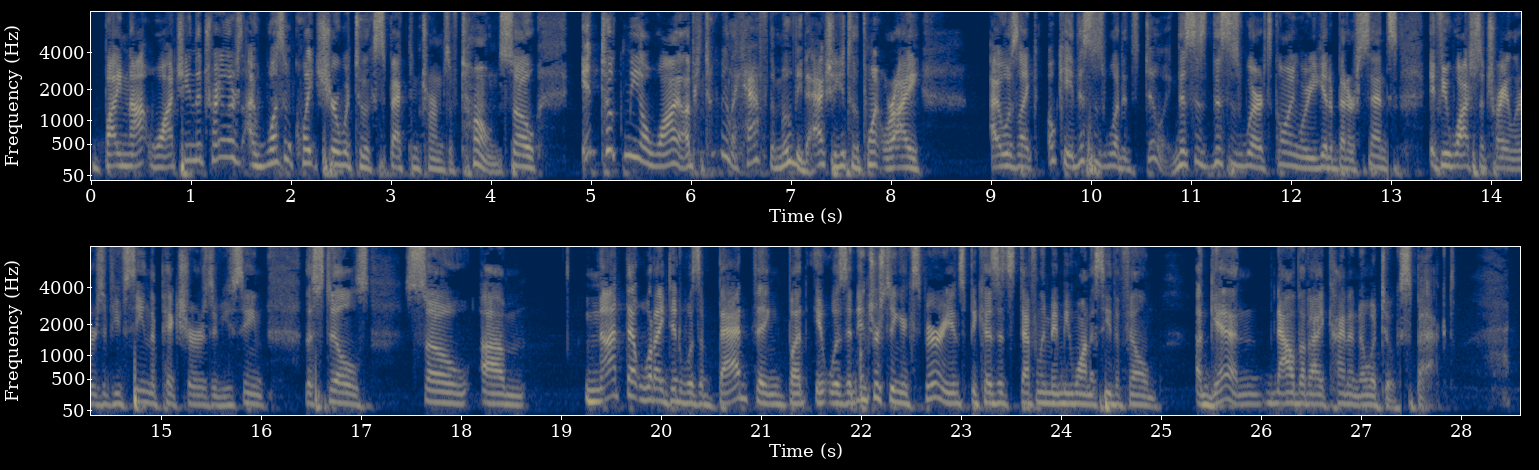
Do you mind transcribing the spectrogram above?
by not watching the trailers, I wasn't quite sure what to expect in terms of tone. So it took me a while. I mean, it took me like half the movie to actually get to the point where I I was like, okay, this is what it's doing. This is this is where it's going. Where you get a better sense if you watch the trailers, if you've seen the pictures, if you've seen the stills. So, um, not that what I did was a bad thing, but it was an interesting experience because it's definitely made me want to see the film again now that I kind of know what to expect.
